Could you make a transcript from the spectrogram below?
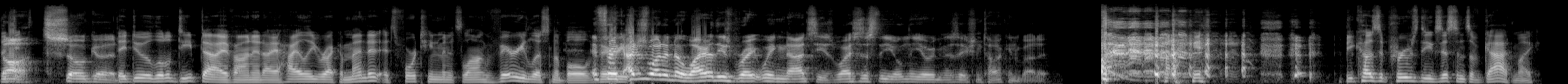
They oh, so good. They do a little deep dive on it. I highly recommend it. It's 14 minutes long, very listenable. and very, Frank, I just want to know why are these right wing Nazis? Why is this the only organization talking about it? Because it proves the existence of God, Mike.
